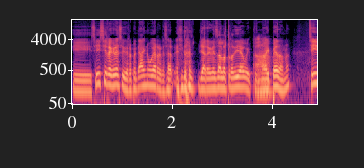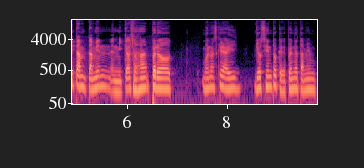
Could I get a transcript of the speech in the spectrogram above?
y sí, sí regreso y de repente, ay, no voy a regresar. Entonces ya regreso al otro día, güey, pues no hay pedo, ¿no? Sí, tam- también en mi caso. Ajá, pero bueno, es que ahí yo siento que depende también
